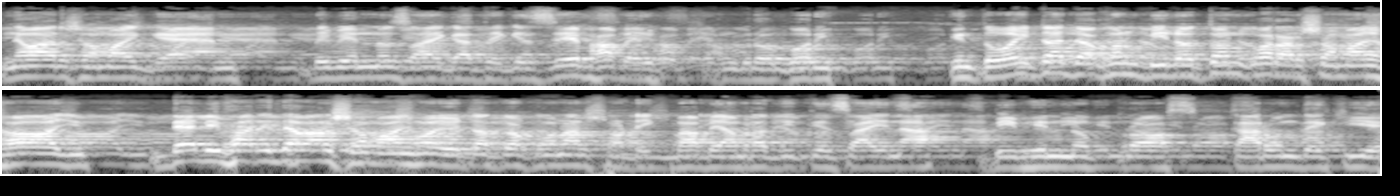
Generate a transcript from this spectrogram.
নেওয়ার সময় জ্ঞান। বিভিন্ন জায়গা থেকে যেভাবে সংগ্রহ করি। কিন্তু ওইটা যখন বিলোতন করার সময় হয়, ডেলিভারি দেওয়ার সময় হয় এটা তখন আর সঠিকভাবে আমরা দিতে চাই না। বিভিন্ন ক্রস, কারণ দেখিয়ে।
